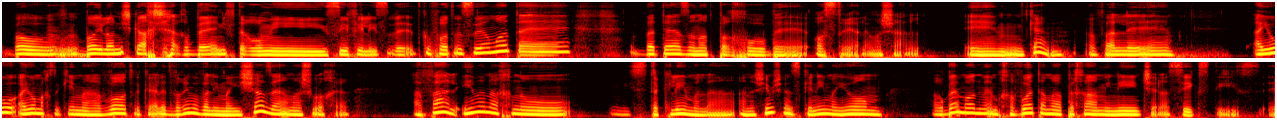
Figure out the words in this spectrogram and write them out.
בואו, mm-hmm. בואי לא נשכח שהרבה נפטרו מסיפיליס בתקופות מסוימות. אה, בתי הזונות פרחו באוסטריה, למשל. אה, כן, אבל אה, היו, היו מחזיקים מאהבות וכאלה דברים, אבל עם האישה זה היה משהו אחר. אבל אם אנחנו מסתכלים על האנשים שהם זקנים היום, הרבה מאוד מהם חוו את המהפכה המינית של ה-60's.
